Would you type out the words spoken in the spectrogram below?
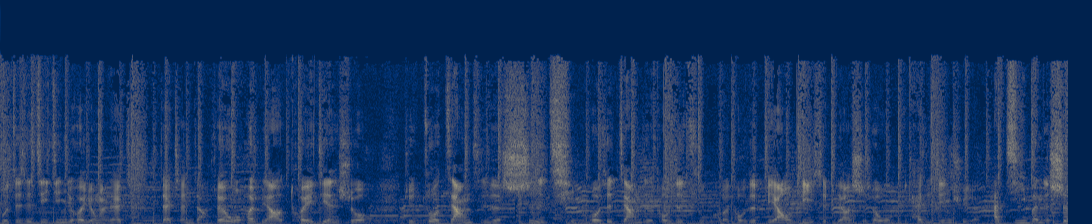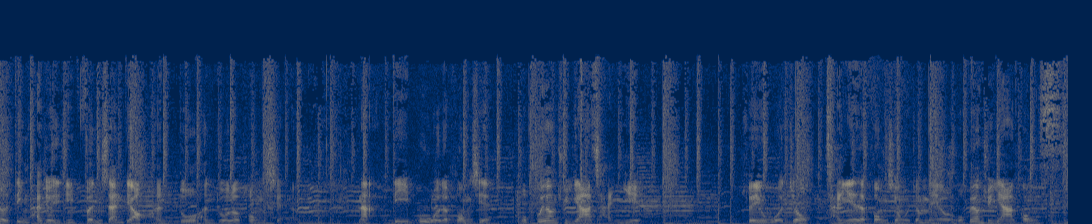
我这支基金就会永远在在成长。所以我会比较推荐说。去做这样子的事情，或是这样子的投资组合、投资标的，是比较适合我们一开始进去的。它基本的设定，它就已经分散掉很多很多的风险了。那第一步，我的风险我不用去压产业，所以我就产业的风险我就没有了。我不用去压公司，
